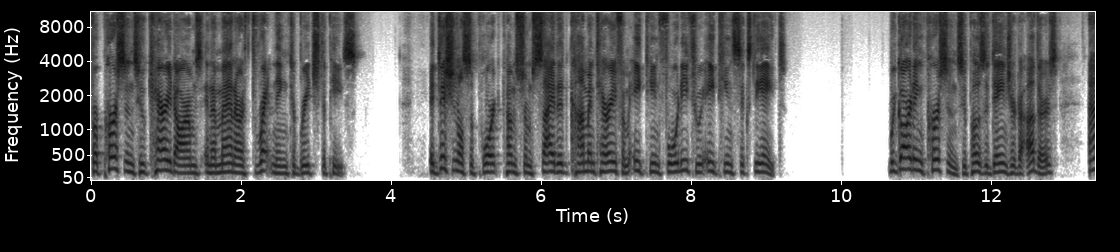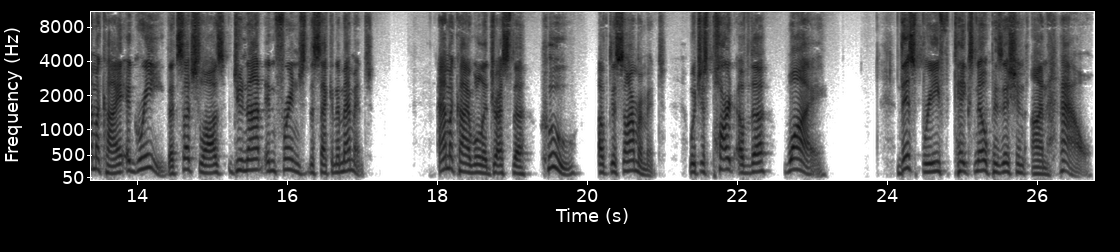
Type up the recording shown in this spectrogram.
for persons who carried arms in a manner threatening to breach the peace. Additional support comes from cited commentary from 1840 through 1868. Regarding persons who pose a danger to others, amici agree that such laws do not infringe the Second Amendment. Amici will address the who of disarmament, which is part of the why. This brief takes no position on how.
